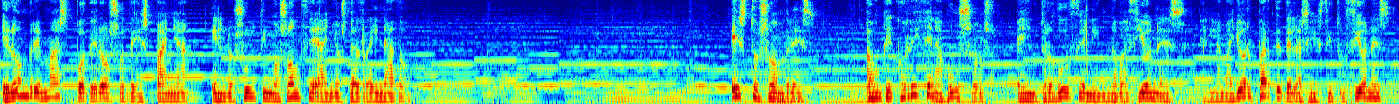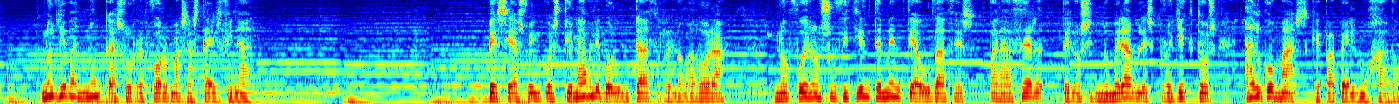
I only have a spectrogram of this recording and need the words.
el hombre más poderoso de España en los últimos 11 años del reinado. Estos hombres, aunque corrigen abusos e introducen innovaciones en la mayor parte de las instituciones, no llevan nunca sus reformas hasta el final. Pese a su incuestionable voluntad renovadora, no fueron suficientemente audaces para hacer de los innumerables proyectos algo más que papel mojado.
